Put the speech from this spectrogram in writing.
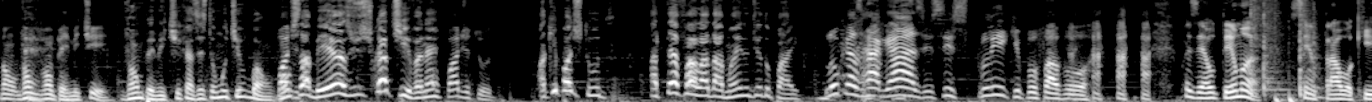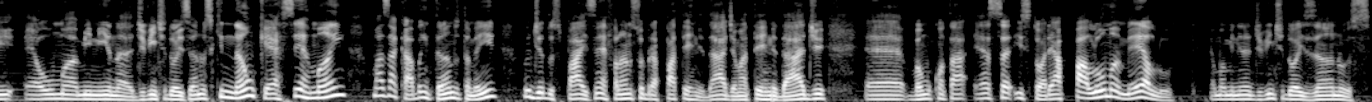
Vão, vão, vão permitir? Vamos permitir que às vezes tem um motivo bom. Pode- Vamos saber a justificativa, né? Pode tudo. Aqui pode tudo. Até falar da mãe no dia do pai. Lucas Ragazzi, se explique, por favor. Pois é, o tema central aqui é uma menina de 22 anos que não quer ser mãe, mas acaba entrando também no Dia dos Pais, né? Falando sobre a paternidade, a maternidade. É, vamos contar essa história. A Paloma Melo é uma menina de 22 anos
